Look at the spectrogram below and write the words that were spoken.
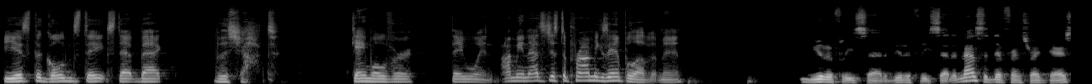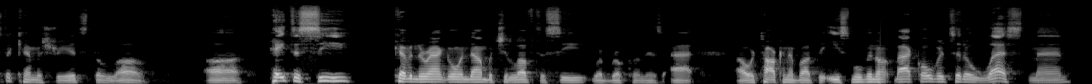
he hits the Golden State step back, the shot. Game over. They win. I mean, that's just a prime example of it, man. Beautifully said. Beautifully said. And that's the difference right there. It's the chemistry. It's the love. Uh, hate to see Kevin Durant going down, but you love to see where Brooklyn is at. Uh, we're talking about the East moving up back over to the West, man.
